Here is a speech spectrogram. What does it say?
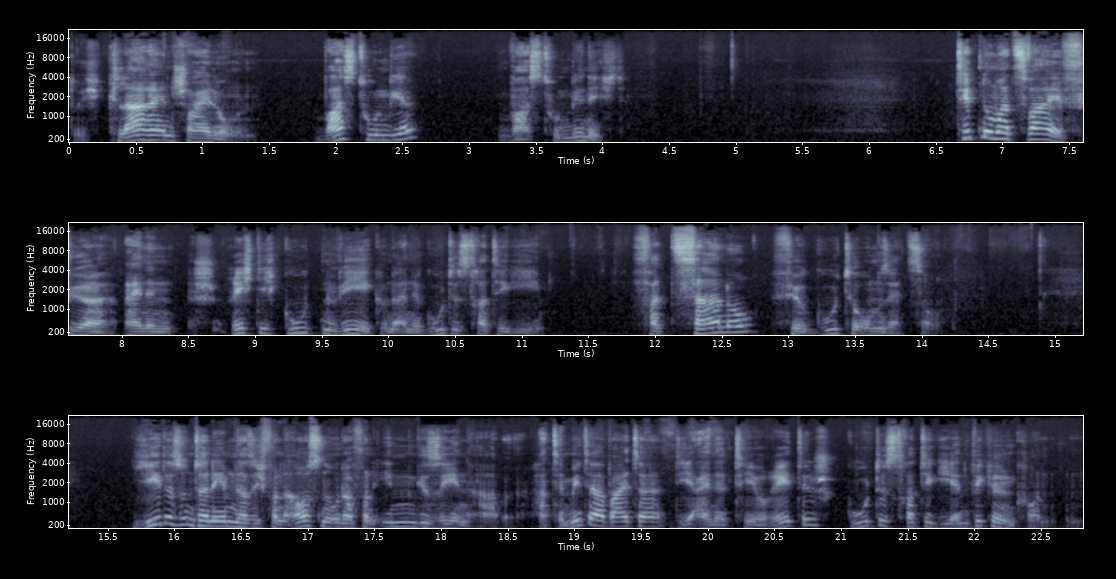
Durch klare Entscheidungen. Was tun wir? Was tun wir nicht? Tipp Nummer 2 für einen richtig guten Weg und eine gute Strategie. Verzahnung für gute Umsetzung. Jedes Unternehmen, das ich von außen oder von innen gesehen habe, hatte Mitarbeiter, die eine theoretisch gute Strategie entwickeln konnten.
